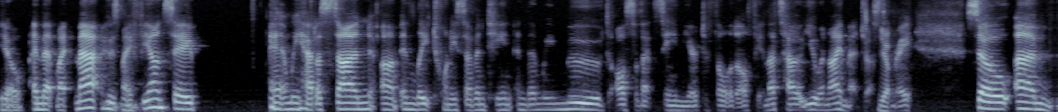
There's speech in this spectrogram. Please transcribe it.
you know, I met my Matt, who's my fiance, and we had a son um, in late 2017 and then we moved also that same year to philadelphia and that's how you and i met justin yep. right? So um,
